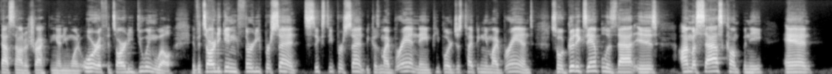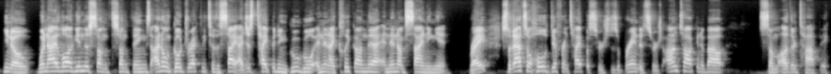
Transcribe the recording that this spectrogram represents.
that's not attracting anyone or if it's already doing well. If it's already getting 30%, 60% because my brand name, people are just typing in my brand. So a good example is that is I'm a SaaS company and you know, when I log into some some things, I don't go directly to the site. I just type it in Google and then I click on that and then I'm signing in, right? So that's a whole different type of search. It's a branded search. I'm talking about some other topic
